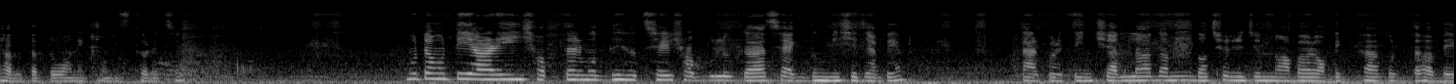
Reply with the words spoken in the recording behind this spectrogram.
ঢালটা তো অনেক মরিচ ধরেছে। মোটামুটি আর এই সপ্তাহের মধ্যে হচ্ছে সবগুলো গাছ একদম মিশে যাবে। তারপরে তো ইনশাল্লাহ আগামী বছরের জন্য আবার অপেক্ষা করতে হবে।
